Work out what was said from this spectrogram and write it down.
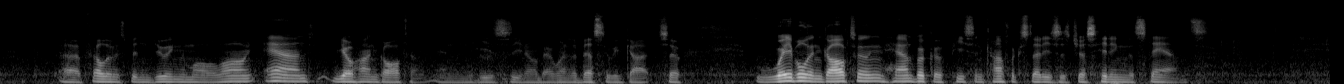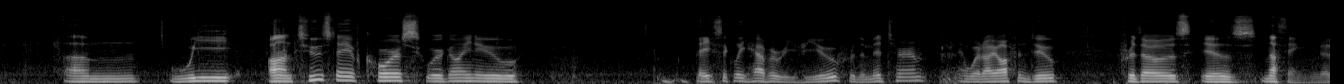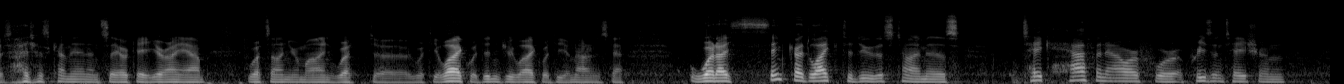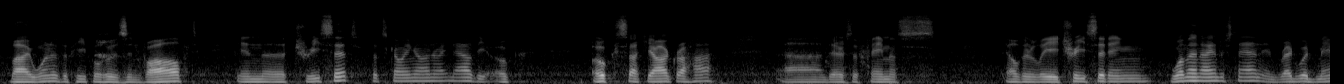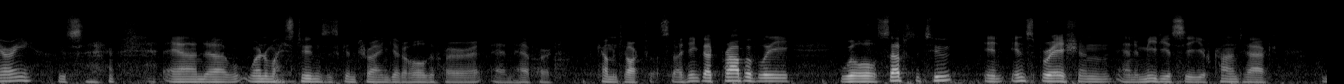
a fellow who's been doing them all along and Johan Galtung and he's you know about one of the best that we've got. So Webel and Galtung Handbook of Peace and Conflict Studies is just hitting the stands. Um, we on Tuesday of course we're going to basically have a review for the midterm and what I often do for those is nothing. I just come in and say okay here I am what's on your mind, what, uh, what do you like, what didn't you like, what do you not understand. What I think I'd like to do this time is take half an hour for a presentation by one of the people who's involved in the tree sit that's going on right now, the oak, oak satyagraha. Uh, there's a famous elderly tree sitting woman I understand in Redwood Mary and uh, one of my students is going to try and get a hold of her and have her come and talk to us. So I think that probably will substitute in inspiration and immediacy of contact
